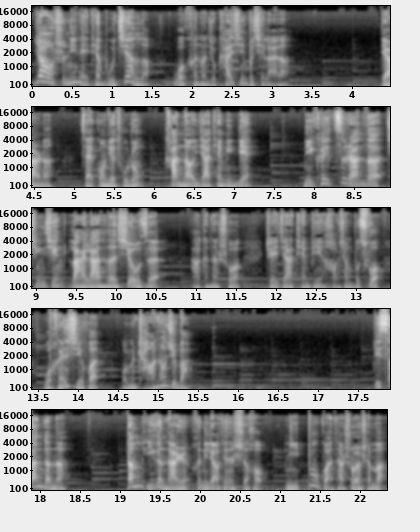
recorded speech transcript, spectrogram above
要是你哪天不见了，我可能就开心不起来了。第二呢，在逛街途中看到一家甜品店。你可以自然的轻轻拉一拉他的袖子，啊，跟他说这家甜品好像不错，我很喜欢，我们尝尝去吧。第三个呢，当一个男人和你聊天的时候，你不管他说了什么，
